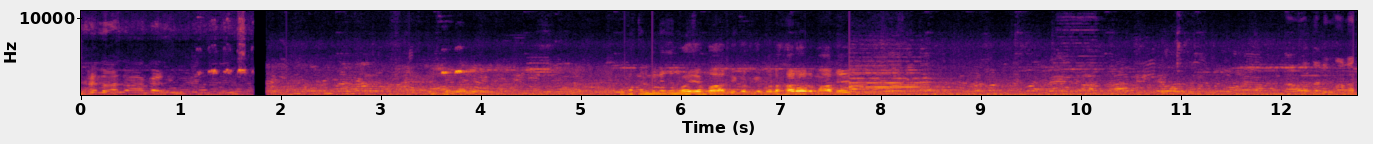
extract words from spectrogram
હેલો હેલો આગળ भाई Oh, dia.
